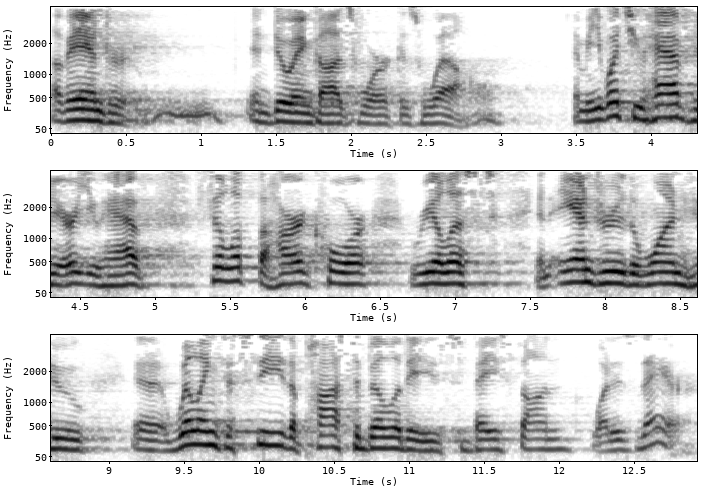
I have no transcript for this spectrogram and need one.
of Andrew in doing God's work as well. I mean, what you have here, you have Philip, the hardcore realist, and Andrew, the one who, uh, willing to see the possibilities based on what is there.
